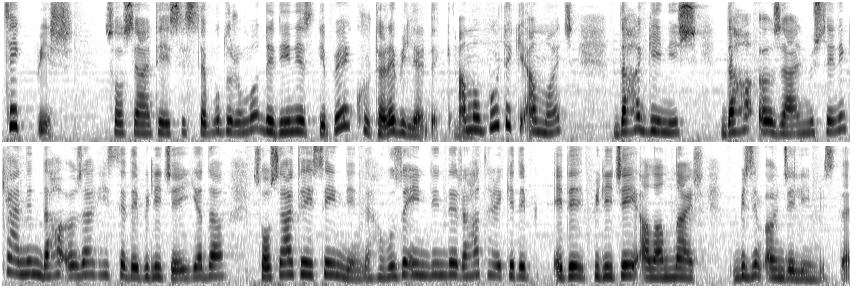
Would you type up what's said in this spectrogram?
tek bir sosyal tesiste bu durumu dediğiniz gibi kurtarabilirdik. Ama buradaki amaç daha geniş, daha özel, müşterinin kendini daha özel hissedebileceği ya da sosyal tesise indiğinde, havuza indiğinde rahat hareket ede- edebileceği alanlar bizim önceliğimizde.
